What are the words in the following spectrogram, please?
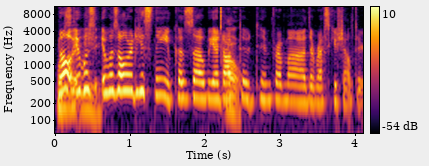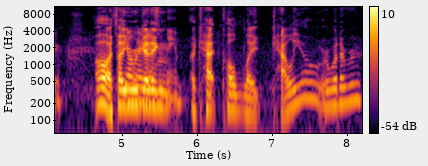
What no, does it was it was already his name because uh, we adopted him from uh, the rescue shelter. Oh, I thought you were already has a getting a cat called like Calio or whatever.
